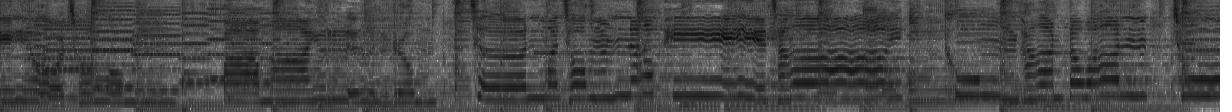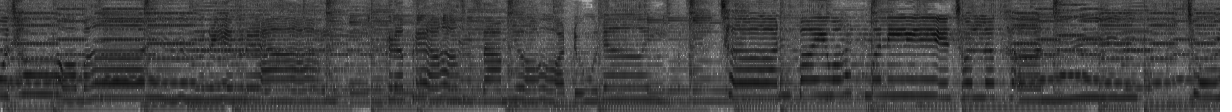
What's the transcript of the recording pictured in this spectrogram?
ที่ยวชม ป่าไม้รื่นรม เชิญมาชมนะพี่ชาย ทุ่งทานตะวัน ชูช่อบานเรียงรายระปรางสามยอดดูได้ เชิญไปวัดมณีชนละคัน ชุม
